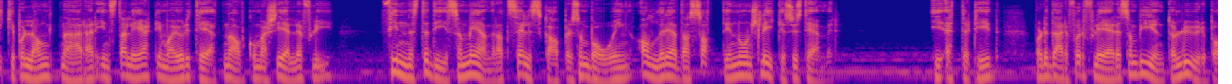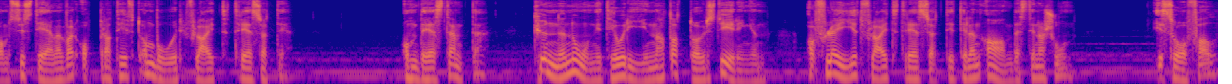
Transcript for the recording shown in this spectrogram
ikke på langt nær er installert i majoriteten av kommersielle fly, finnes det de som mener at selskaper som Boeing allerede har satt inn noen slike systemer. I ettertid var det derfor flere som begynte å lure på om systemet var operativt om bord Flight 370. Om det stemte, kunne noen i teorien ha tatt over styringen og fløyet Flight 370 til en annen destinasjon. I så fall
